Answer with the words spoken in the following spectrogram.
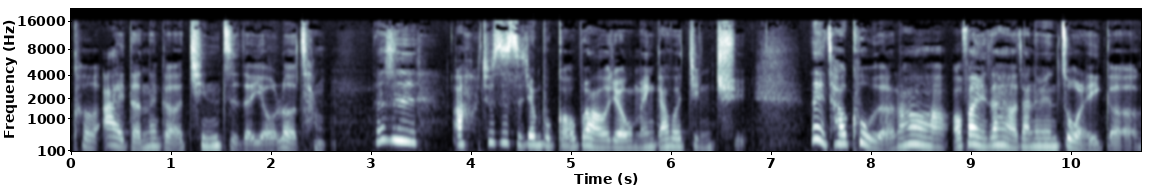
可爱的那个亲子的游乐场，但是啊，就是时间不够，不然我觉得我们应该会进去，那也超酷的。然后我范宇在还有在那边做了一个。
